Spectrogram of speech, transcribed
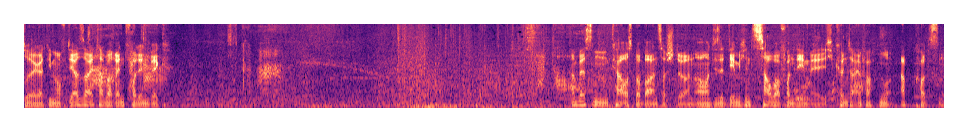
So ärgert ihm auf der Seite, aber rennt vor den weg. Am besten Chaos-Barbaren zerstören. Oh, diese dämlichen Zauber von dem, ey. Ich könnte einfach nur abkotzen.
